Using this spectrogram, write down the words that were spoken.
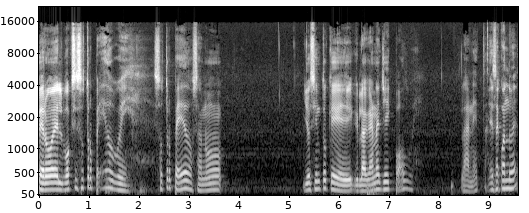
Pero el box es otro pedo, güey. Es otro pedo, o sea, no. Yo siento que la gana Jake Paul, güey. La neta. ¿Esa cuándo es?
